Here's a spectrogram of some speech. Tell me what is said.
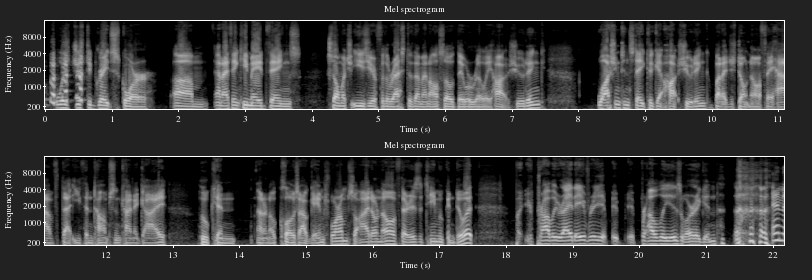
was just a great scorer, um, and I think he made things so much easier for the rest of them. And also, they were really hot shooting. Washington State could get hot shooting, but I just don't know if they have that Ethan Thompson kind of guy who can, I don't know, close out games for them. So I don't know if there is a team who can do it. But you're probably right, Avery. It, it, it probably is Oregon. and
